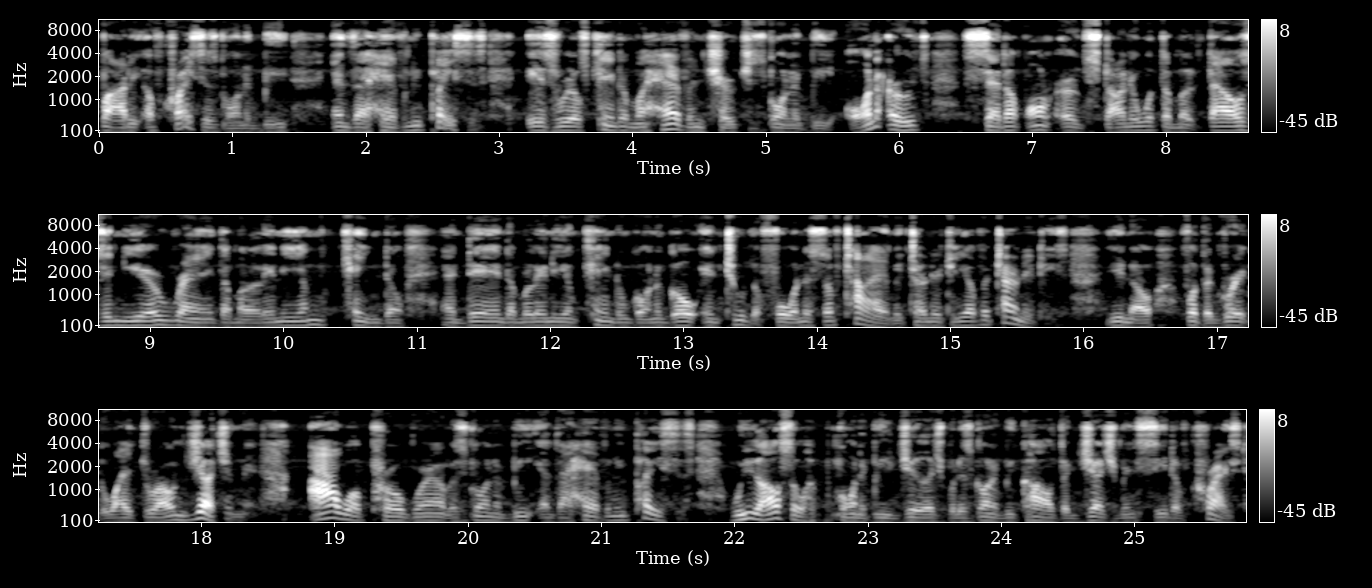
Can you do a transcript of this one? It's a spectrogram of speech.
body of Christ is going to be in the heavenly places. Israel's kingdom of heaven church is going to be on earth, set up on earth, starting with the thousand year reign, the millennium kingdom, and then the millennium kingdom going to go into the fullness of time, eternity of eternities. You know, for the great white throne judgment. Our program is going to be in the heavenly places. We also are going to be judged, but it's going to be called the judgment seat of Christ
